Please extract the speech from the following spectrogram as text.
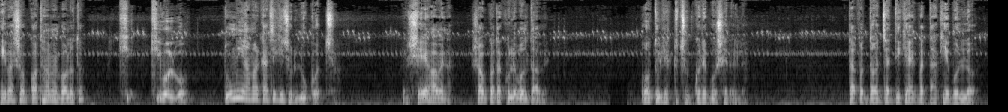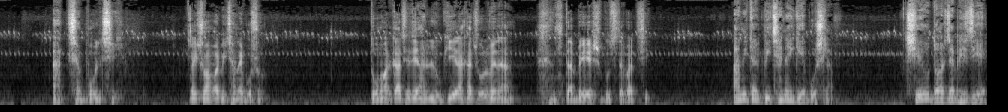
এবার সব কথা আমায় বলো তো। কি কি বলব? তুমি আমার কাছে কিছু লুকোচ্ছ। সে হবে না সব কথা খুলে বলতে হবে। অতুল একটু চুপ করে বসে রইল। তারপর দরজার দিকে একবার তাকিয়ে বলল আচ্ছা বলছি। এসো আমার বিছানায় বসো। তোমার কাছে যে আর লুকিয়ে রাখা চলবে না তা বেশ বুঝতে পারছি। আমি তার বিছানায় গিয়ে বসলাম। সেও দরজা ভেজিয়ে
